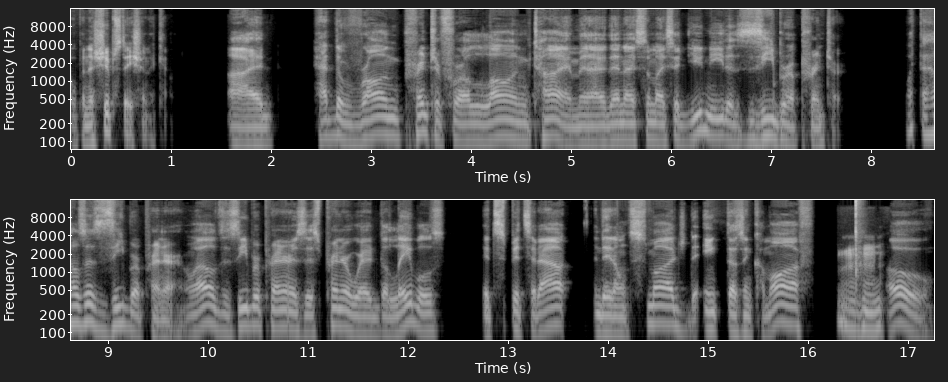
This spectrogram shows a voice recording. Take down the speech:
opened a ShipStation account. I had the wrong printer for a long time. And I, then I somebody said, You need a zebra printer. What the hell's a zebra printer? Well, the zebra printer is this printer where the labels, it spits it out and they don't smudge, the ink doesn't come off. Mm-hmm. Oh,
